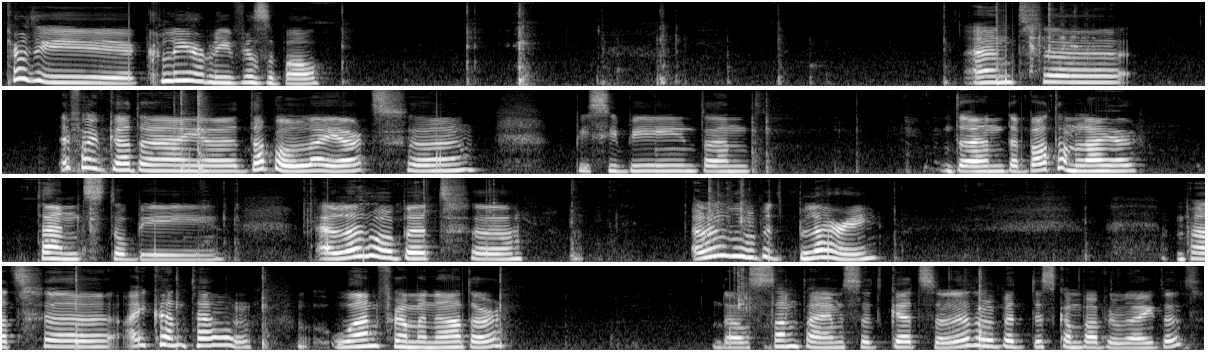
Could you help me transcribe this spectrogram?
pretty clearly visible. And uh, if I've got a uh, double layered uh, PCB, then then the bottom layer tends to be a little bit uh, a little bit blurry, but uh, I can tell one from another, though sometimes it gets a little bit discombobulated.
